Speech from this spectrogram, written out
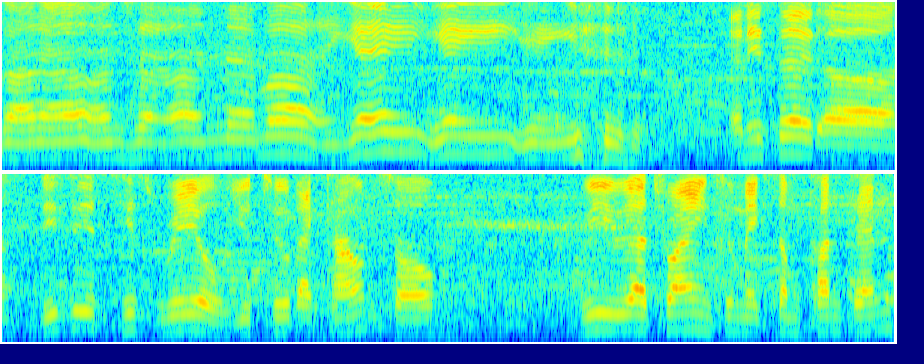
นานาซันเนมาเย่เย่เย่ and he said uh, this is his real YouTube account so we are trying to make some content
